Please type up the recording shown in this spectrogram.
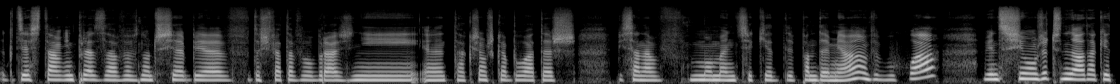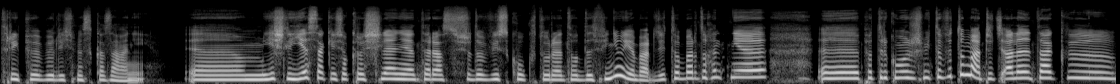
gdzieś tam impreza wewnątrz siebie, w, do świata wyobraźni. Yy, ta książka była też pisana w momencie, kiedy pandemia wybuchła, więc siłą rzeczy na takie tripy byliśmy skazani. Jeśli jest jakieś określenie teraz w środowisku, które to definiuje bardziej, to bardzo chętnie, e, Patryku, możesz mi to wytłumaczyć, ale tak e,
